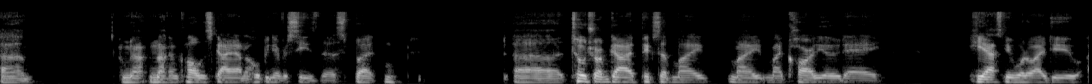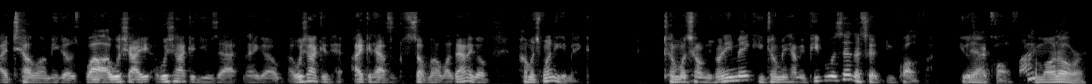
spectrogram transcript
Um, I'm not I'm not gonna call this guy out. I hope he never sees this, but hmm. uh tow truck guy picks up my my my car the other day. He asked me, "What do I do?" I tell him. He goes, "Wow, I wish I, I wish I could use that." And I go, "I wish I could I could have something like that." And I go, "How much money do you make?" Tell me how much money you make. He told me how many people was there. I said, "You qualify." He goes, yeah. "I qualify." Come on over.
